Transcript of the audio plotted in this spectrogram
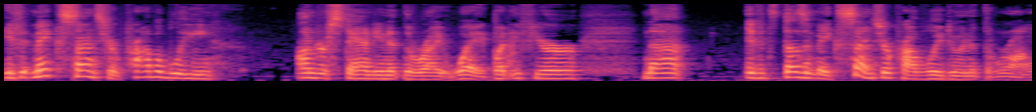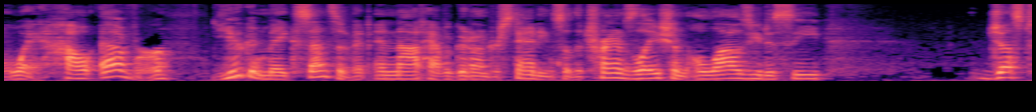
if it makes sense, you're probably understanding it the right way. But if you're not, if it doesn't make sense, you're probably doing it the wrong way. However, you can make sense of it and not have a good understanding. So the translation allows you to see just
